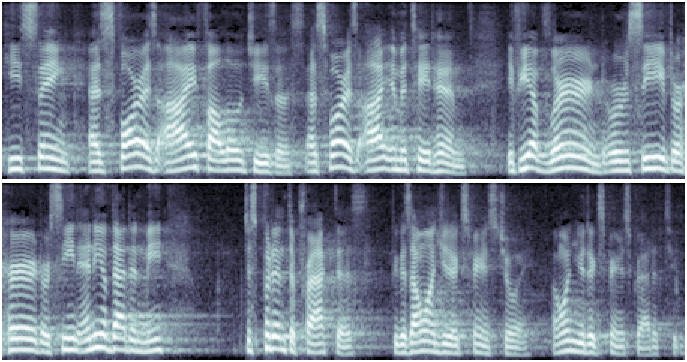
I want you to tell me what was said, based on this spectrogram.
he's saying, as far as I follow Jesus, as far as I imitate him, if you have learned or received or heard or seen any of that in me, just put it into practice because I want you to experience joy. I want you to experience gratitude.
